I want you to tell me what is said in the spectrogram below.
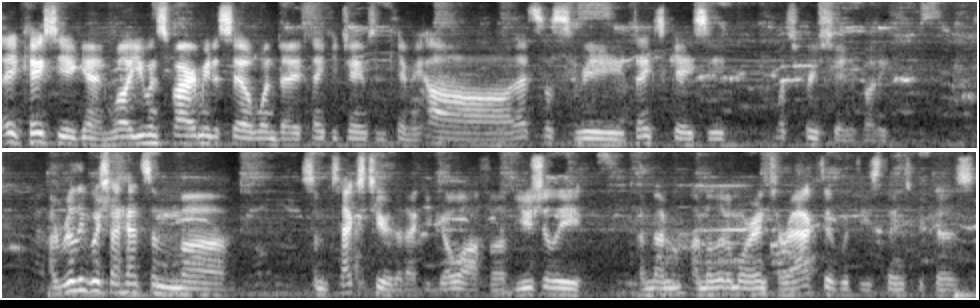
Hey, Casey again. Well, you inspired me to sail one day. Thank you, James and Kimmy. Aw, that's so sweet. Thanks, Casey. Much appreciated, buddy. I really wish I had some uh, some text here that I could go off of. Usually, I'm, I'm, I'm a little more interactive with these things because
